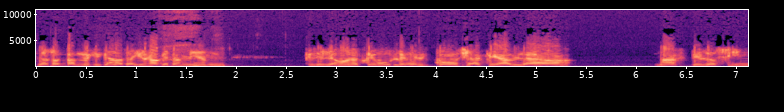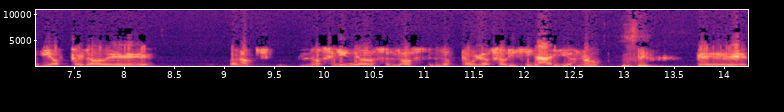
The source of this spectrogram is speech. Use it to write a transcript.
no son tan mexicanos. Hay uno que también, que se llama No te burles del Coya, que habla más de los indios, pero de, bueno, los indios, los, los pueblos originarios, ¿no? Ujú. de,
